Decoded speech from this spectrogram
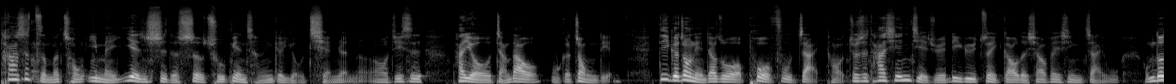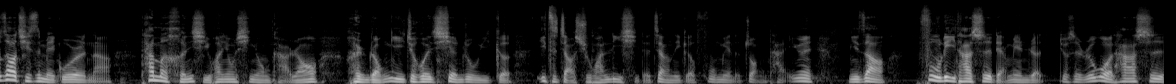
他是怎么从一枚厌世的社畜变成一个有钱人呢？哦，其实他有讲到五个重点。第一个重点叫做破负债，好，就是他先解决利率最高的消费性债务。我们都知道，其实美国人啊，他们很喜欢用信用卡，然后很容易就会陷入一个一直缴循环利息的这样的一个负面的状态，因为你知道。复利它是两面刃，就是如果它是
